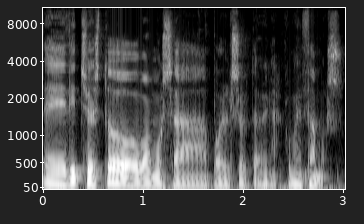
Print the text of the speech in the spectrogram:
eh, dicho esto, vamos a por el sorteo. Venga, comenzamos.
